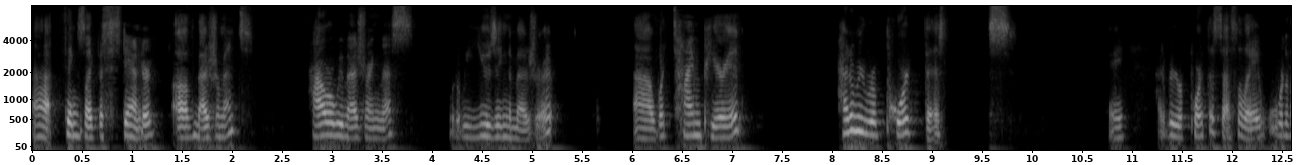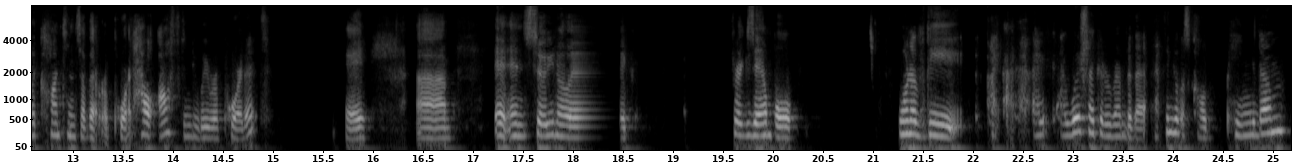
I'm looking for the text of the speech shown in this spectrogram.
uh, things like the standard of measurement. How are we measuring this? What are we using to measure it? Uh, what time period? How do we report this? Okay. How do we report this SLA? What are the contents of that report? How often do we report it? Okay, um, and, and so you know, like for example, one of the I, I, I wish I could remember that. I think it was called Pingdom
